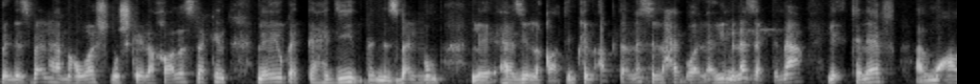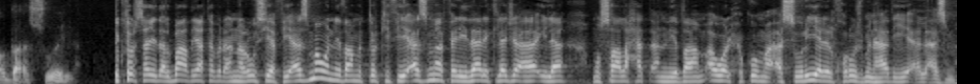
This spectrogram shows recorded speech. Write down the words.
فبالنسبة لها ما هوش مشكلة خالص لكن لا يوجد تهديد بالنسبة لهم لهذه اللقاءات. يمكن أكثر الناس اللي قلقانين من هذا الاجتماع لائتلاف المعارضة السورية. دكتور سعيد البعض يعتبر أن روسيا في أزمة والنظام التركي في أزمة فلذلك لجأ إلى مصالحة النظام أو الحكومة السورية للخروج من هذه الأزمة.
